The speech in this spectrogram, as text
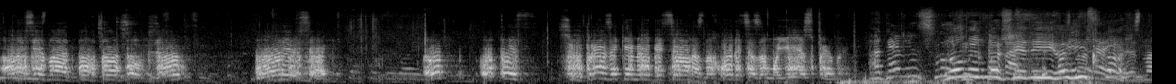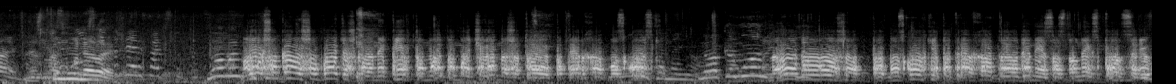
Але всі знають, Бог дав, Бог взяв. Буває всяке. От, от той сюрприз, який ми обіцяли, знаходиться за моєю спиною. А де він служить? Номер машини і гаї скаже. Кому належить? Ну, якщо кажуть, що батюшка, а не пів, тому я думаю, очевидно, що це патріархат московський. Ну, а кому он? Нагадую вам, що московський патріархат один із основних спонсорів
